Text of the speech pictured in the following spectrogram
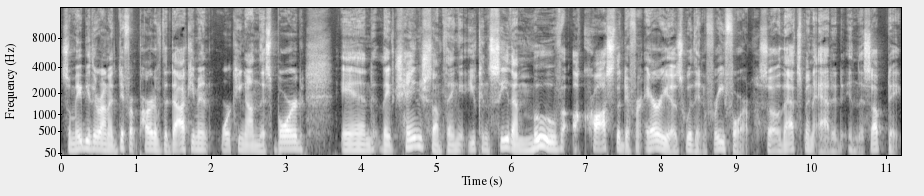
So maybe they're on a different part of the document working on this board and they've changed something. You can see them move across the different areas within Freeform. So that's been added in this update.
